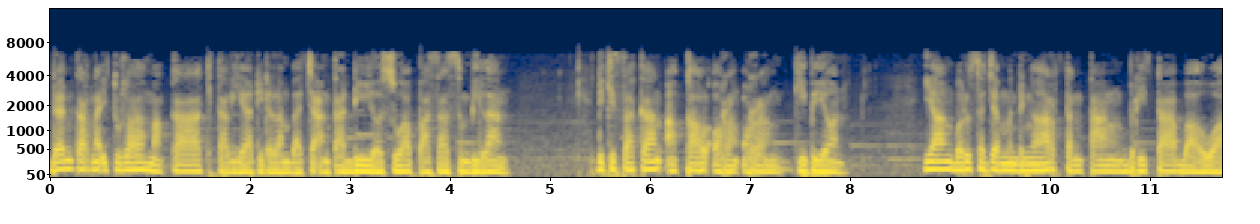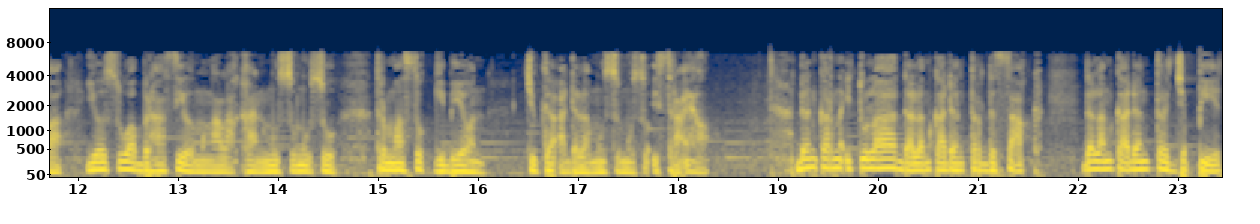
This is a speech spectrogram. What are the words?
Dan karena itulah maka kita lihat di dalam bacaan tadi Yosua pasal 9. Dikisahkan akal orang-orang Gibeon yang baru saja mendengar tentang berita bahwa Yosua berhasil mengalahkan musuh-musuh termasuk Gibeon juga adalah musuh-musuh Israel. Dan karena itulah dalam keadaan terdesak, dalam keadaan terjepit,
